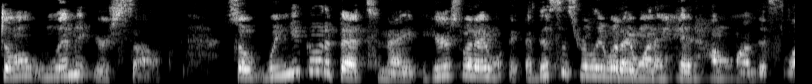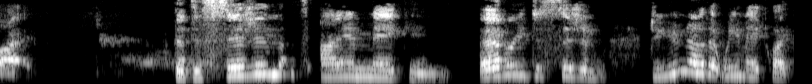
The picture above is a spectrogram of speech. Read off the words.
don't limit yourself. So when you go to bed tonight, here's what I this is really what I want to hit home on this live. The decisions I am making, every decision, do you know that we make like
